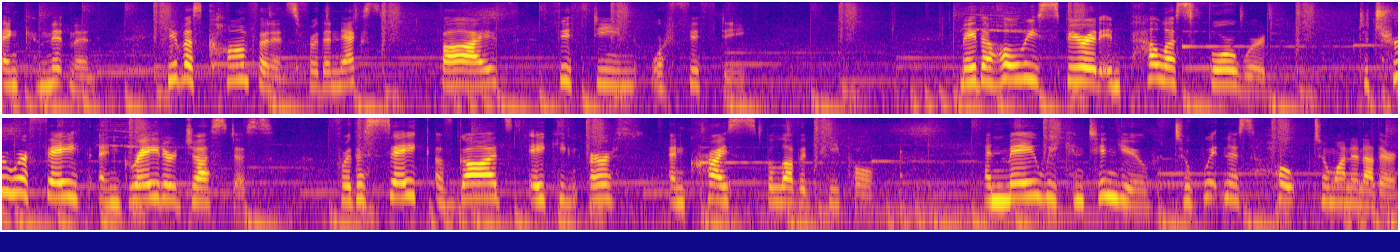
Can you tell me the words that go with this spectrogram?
and commitment Give us confidence for the next 5, 15, or 50. May the Holy Spirit impel us forward to truer faith and greater justice for the sake of God's aching earth and Christ's beloved people. And may we continue to witness hope to one another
